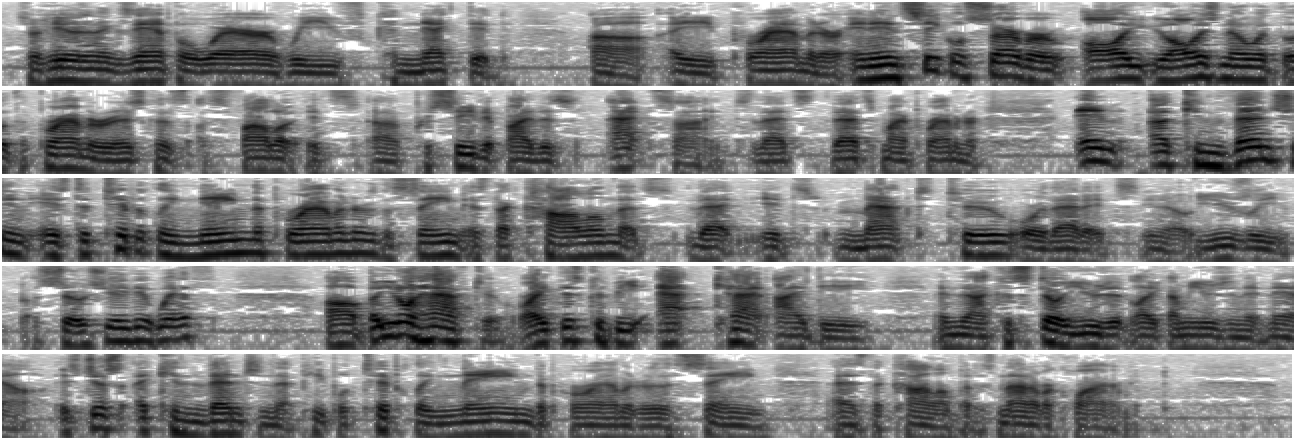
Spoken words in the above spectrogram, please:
So here's an example where we've connected uh, a parameter. And in SQL Server, all you always know what, what the parameter is because it's follow it's uh, preceded by this at sign. So that's that's my parameter. And a convention is to typically name the parameter the same as the column that's that it's mapped to or that it's you know usually associated with. Uh, but you don't have to, right? This could be at cat ID, and I could still use it like I'm using it now. It's just a convention that people typically name the parameter the same as the column, but it's not a requirement.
